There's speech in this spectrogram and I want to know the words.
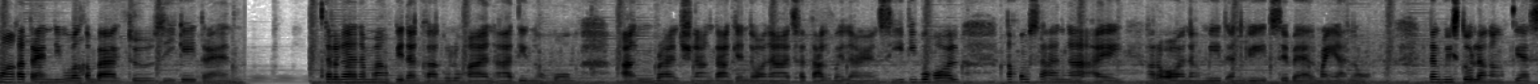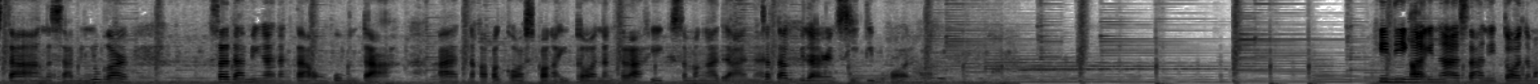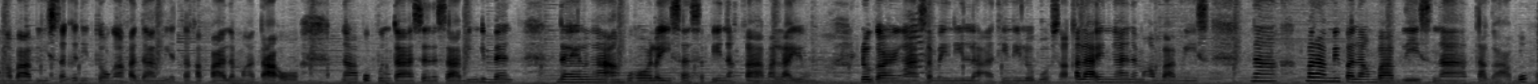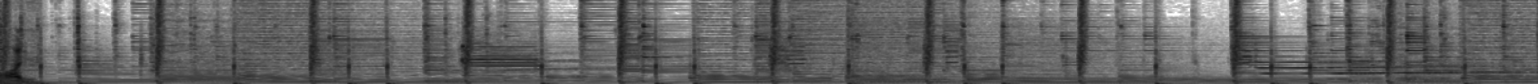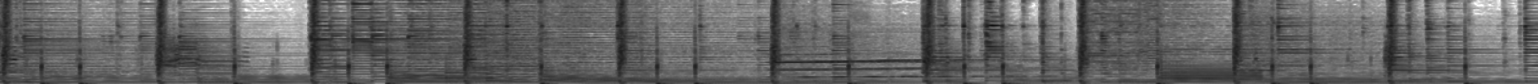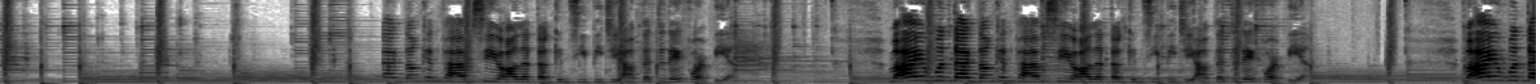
mga ka-trending, welcome back to ZK Trend. Talaga namang pinagkaguluhan at tinumog ang branch ng Dunkin Donuts sa Tagbilaran City, Bohol na kung saan nga ay karoon ng meet and greet si Bel Mariano. Nagmisto lang ang fiesta ang nasabing lugar sa dami nga ng taong pumunta at nakapag-cause pa nga ito ng traffic sa mga daanan sa Tagbilaran City, Bohol. Hindi nga inaasahan ito ng mga bablis na ganito nga kadami at kakapal ang mga tao na pupunta sa nasabing event dahil nga ang Bohol ay isa sa pinakamalayong lugar nga sa Maynila at hindi lubos. Akalain nga ng mga bablis na marami palang bablis na taga Bohol. Fam, see you all at Duncan CPG outlet today 4 p.m. Maayong buntag Duncan fam, see you all at Duncan CPG outlet today 4 p.m. Maayong buntag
